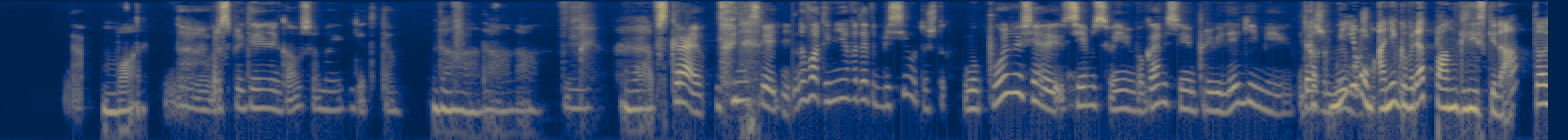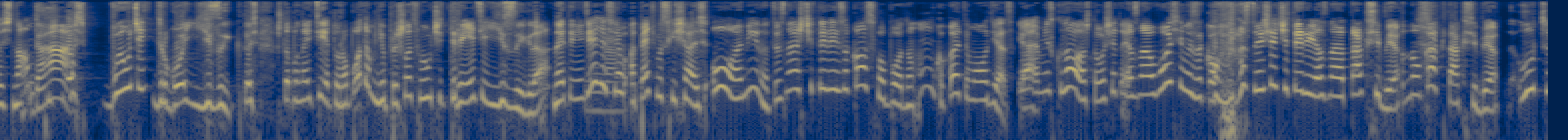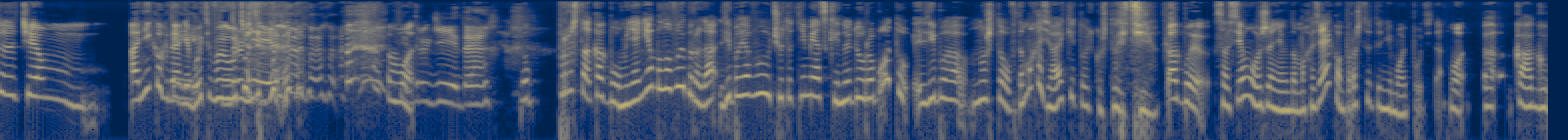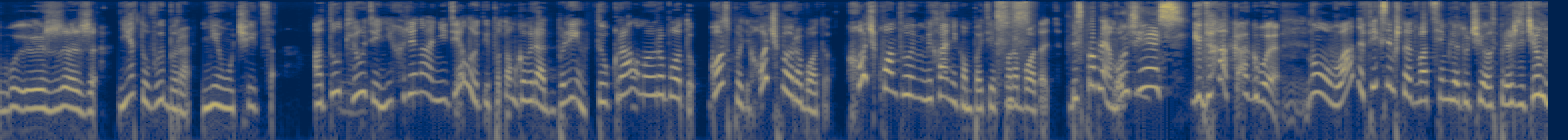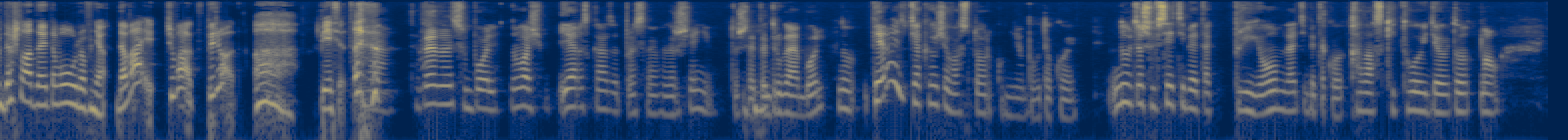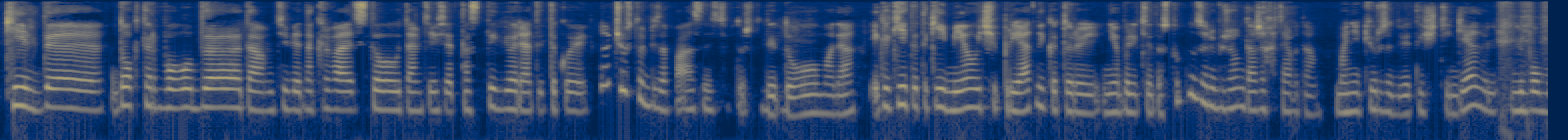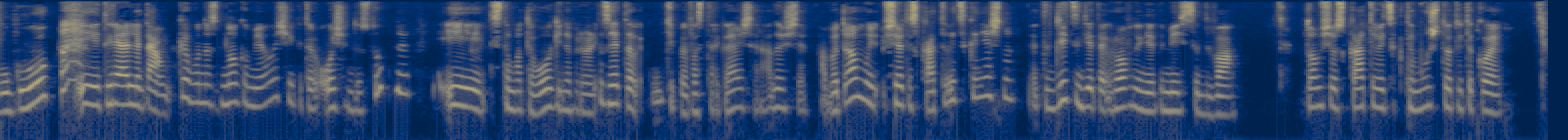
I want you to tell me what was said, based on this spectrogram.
Да. Вот. Да, в распределении Гаусса мы где-то там. Да, да, да. Mm. Вот. С краю, не средний. Ну вот, и меня вот это бесило, то, что, ну, пользуйся всеми своими богами, своими привилегиями. Даже как минимум, можем... они говорят по-английски, да? То есть нам да. пришлось выучить другой язык. То есть, чтобы найти эту работу, мне пришлось выучить третий язык, да? На этой неделе да. все опять восхищались. О, Амина, ты знаешь четыре языка свободно. М, какая ты молодец. Я им не сказала, что вообще-то я знаю восемь языков, просто еще четыре я знаю так себе. Ну, как так себе? Лучше, чем они когда-нибудь выучат. вот. другие, да. Ну, просто как бы у меня не было выбора, да, либо я выучу этот немецкий и найду работу, либо, ну что, в домохозяйке только что идти. Как бы со всем уважением к домохозяйкам, просто это не мой путь, да. Вот. Э, как бы же, же. Нету выбора не учиться. А тут да. люди ни хрена не делают и потом говорят, блин, ты украла мою работу. Господи, хочешь мою работу? Хочешь квантовым механиком пойти поработать? Без проблем. Учись! Да, как бы. Ну, ладно, фиг с ним, что я 27 лет училась, прежде чем дошла до этого уровня. Давай, чувак, вперед. А, бесит. Да. Это значит боль. Ну, в общем, я рассказываю про свое возвращение, потому что это другая боль. Ну, первый у тебя, короче, восторг у меня был такой. Ну, потому что все тебе так прием, да, тебе такой казахский той делают, но Кильде, доктор Болда, там тебе накрывает стол, там тебе все тосты говорят, и такой, ну, чувство безопасности, потому что ты дома, да. И какие-то такие мелочи приятные, которые не были тебе доступны за рубежом, даже хотя бы там маникюр за 2000 тенге в любом углу. И ты реально там, как бы у нас много мелочей, которые очень доступны, и стоматологии, например. За это, ну, типа, восторгаешься, радуешься. А потом все это скатывается, конечно. Это длится где-то ровно где-то месяца два. Потом все скатывается к тому, что ты такой...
